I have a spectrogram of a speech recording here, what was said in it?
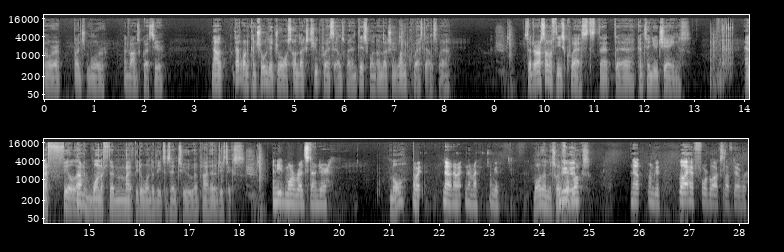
or a bunch more advanced quests here. Now, that one, Control Your Drawers, unlocks two quests elsewhere, and this one unlocks one quest elsewhere. So there are some of these quests that uh, continue chains. And I feel like Some- one of them might be the one that leads us into Applied Energistics. I need more redstone, Jerry. More? Oh wait, no, no, wait, never mind. I'm good. More than the 24 Good. blocks? Nope, I'm good. Well, I have four blocks left over,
